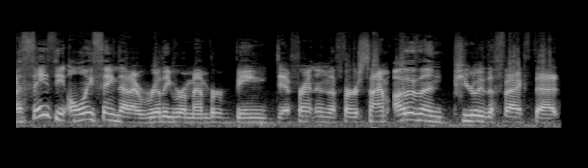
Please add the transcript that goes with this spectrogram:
I think the only thing that I really remember being different in the first time, other than purely the fact that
